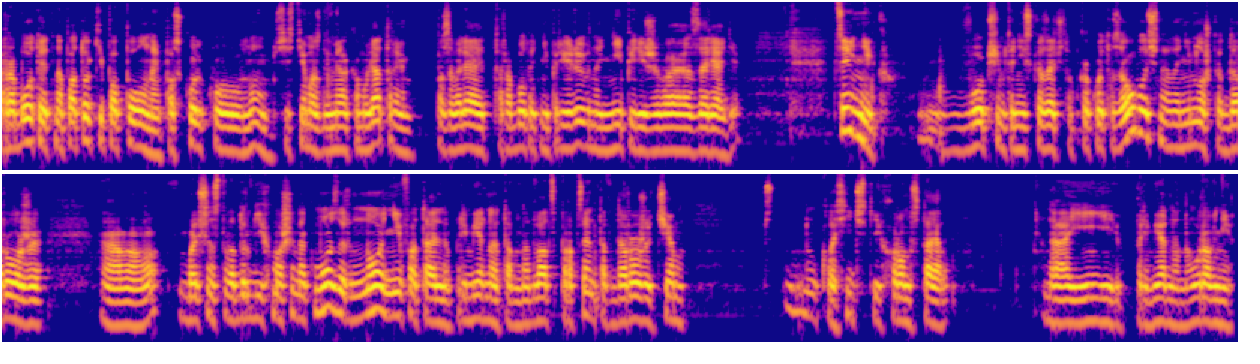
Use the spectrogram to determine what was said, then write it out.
работает на потоке по полной, поскольку ну, система с двумя аккумуляторами позволяет работать непрерывно, не переживая о заряде. Ценник в общем-то, не сказать, чтобы какой-то заоблачный, она немножко дороже а, большинства других машинок Moser, но не фатально, примерно там на 20% дороже, чем ну, классический Chrome Style. Да, и примерно на уровне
